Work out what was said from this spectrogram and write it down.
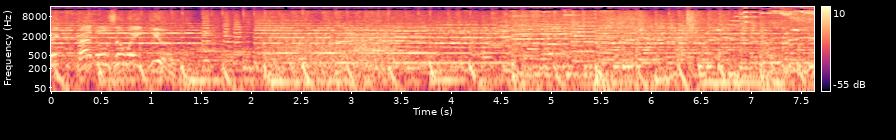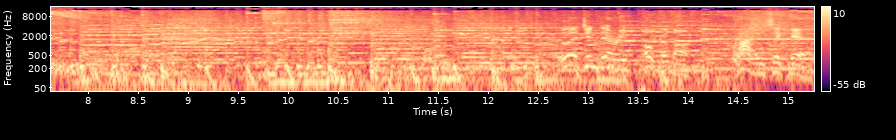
Epic battles await you. Legendary Pokemon rise again.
